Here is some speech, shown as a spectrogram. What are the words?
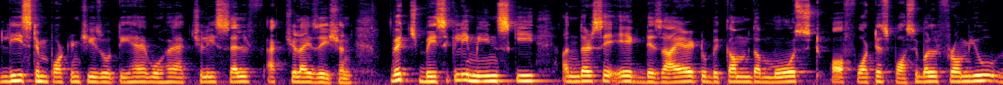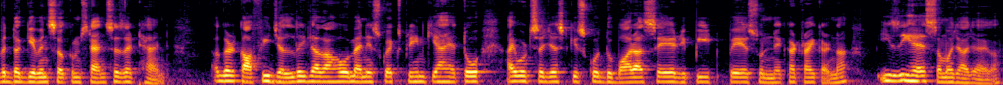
लीस्ट इंपॉर्टेंट चीज़ होती है, वो है actually self actualization which basically means कि अंदर से एक desire to become the most of what is possible from you with the given circumstances at hand अगर काफ़ी जल्दी लगा हो मैंने इसको एक्सप्लेन किया है तो आई वुड सजेस्ट कि इसको दोबारा से रिपीट पे सुनने का ट्राई करना। ईजी है समझ आ जाएगा।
